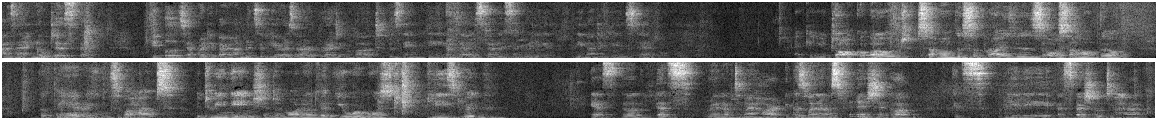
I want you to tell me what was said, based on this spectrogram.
as I noticed that people separated by hundreds of years are writing about the same themes, I started separating it thematically instead. And can you talk about some of the surprises or some of the, the pairings perhaps between the ancient and modern that you were most pleased with? Yes, the, that's right up to my heart. Because when I was finished, I thought it's really special to have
